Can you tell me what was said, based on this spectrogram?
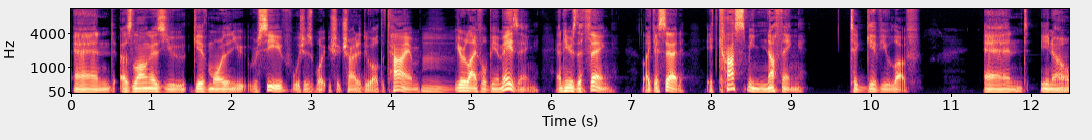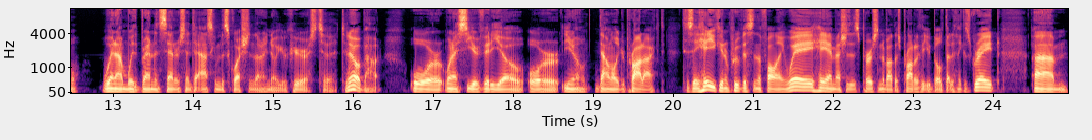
And as long as you give more than you receive, which is what you should try to do all the time, Hmm. your life will be amazing. And here's the thing like I said, it costs me nothing to give you love. And, you know, when I'm with Brandon Sanderson to ask him this question that I know you're curious to, to know about, or when I see your video or, you know, download your product to say, hey, you can improve this in the following way. Hey, I messaged this person about this product that you built that I think is great. Um,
